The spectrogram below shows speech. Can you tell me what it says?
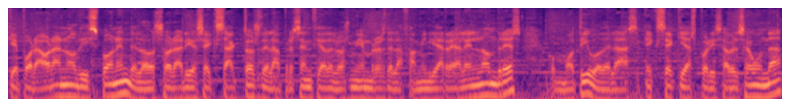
que por ahora no disponen de los horarios exactos de la presencia de los miembros de la familia real en Londres, con motivo de las exequias por Isabel II,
